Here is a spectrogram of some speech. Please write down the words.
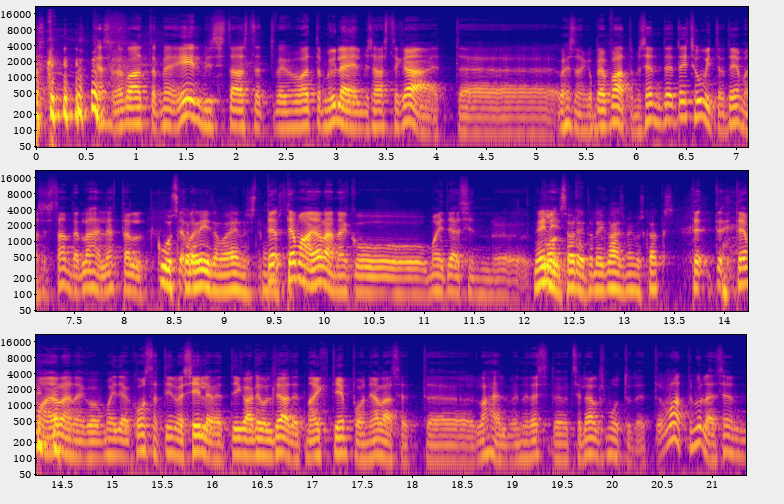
kas, kas me vaatame eelmist aastat või me vaatame üle-eelmise aasta ka, et et äh, ühesõnaga peab vaatama, see on täitsa huvitav teema, sest Sander Lahel jah, tal. kuus galeriid oma eelmisest te,. tema ei ole nagu, ma ei tea, siin. neli, sorry, ta lõi kahes mängus kaks te,. Te, tema ei ole nagu, ma ei tea, Konstantin Vassiljev, et igal juhul tead, et Nike tempo on jalas, et äh, Lahel või need asjad võivad seal jalas muutuda, et vaatame üle, see on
